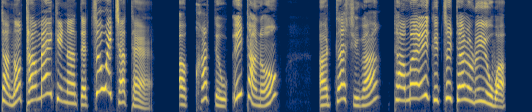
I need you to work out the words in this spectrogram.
たのため息なんてついちゃって。あ、かっていたの？あたしがため息ついてる理由は、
